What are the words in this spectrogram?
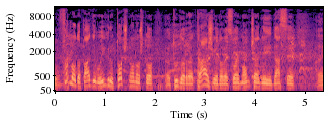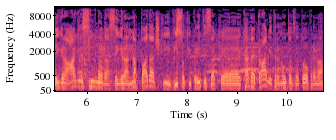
vrlo dopadljivu igru, točno ono što e, Tudor traži od ove svoje momčadi, da se e, igra agresivno, da se igra napadački, visoki pritisak, e, kada je pravi trenutak za to prema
